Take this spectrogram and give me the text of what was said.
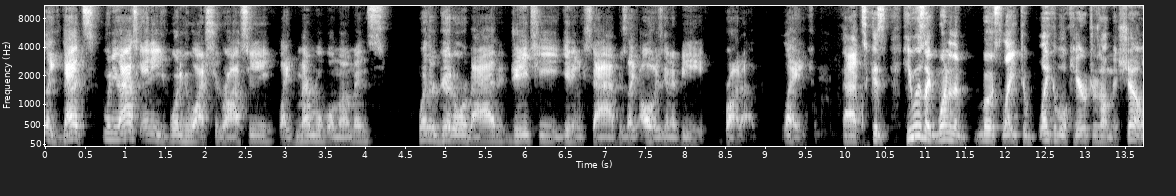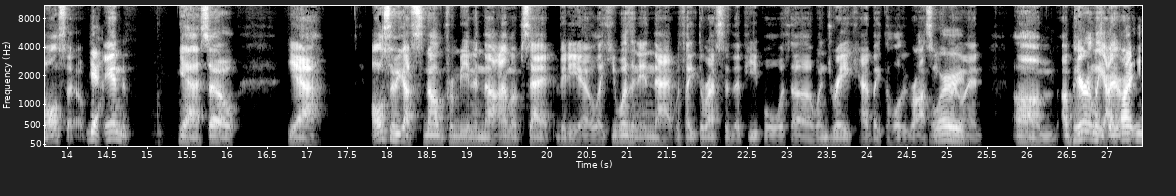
like that's when you ask anyone who watched Degrassi, like memorable moments, whether good or bad, JT getting stabbed is like always gonna be brought up. Like that's because he was like one of the most liked likable characters on the show, also. Yeah. And yeah, so yeah. Also, he got snubbed from being in the "I'm Upset" video. Like he wasn't in that with like the rest of the people. With uh when Drake had like the whole Degrassi Word. crew in. Um, apparently, I, I he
